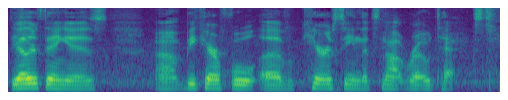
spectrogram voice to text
The other thing is uh, be careful of kerosene that's not road taxed.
